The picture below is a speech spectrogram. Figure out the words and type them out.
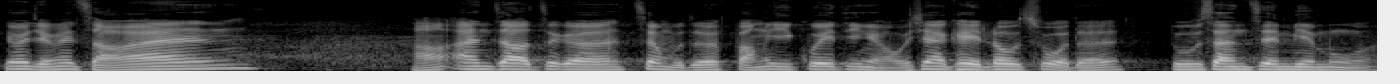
弟兄姐妹早安，好，按照这个政府的防疫规定啊，我现在可以露出我的庐山真面目。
